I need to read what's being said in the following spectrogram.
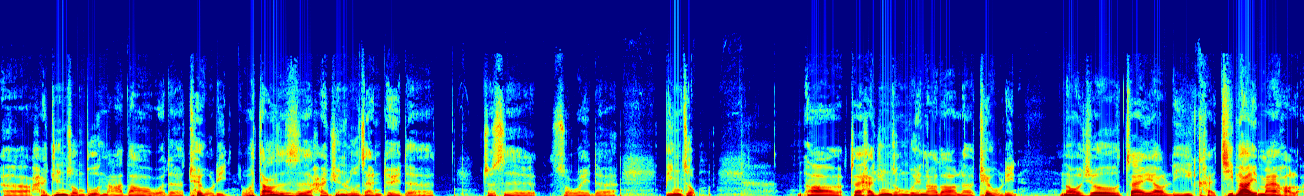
呃海军总部拿到我的退伍令，我当时是海军陆战队的，就是所谓的兵种啊，在海军总部也拿到了退伍令。那我就在要离开，机票也买好了，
